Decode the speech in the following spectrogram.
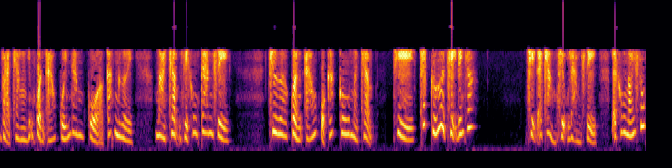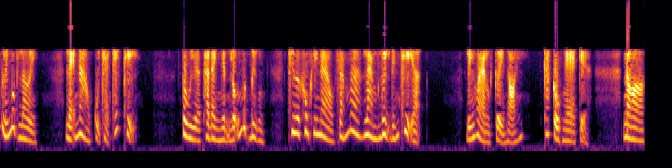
Và chăng những quần áo cuối năm của các người mà chậm thì không can gì. Chưa quần áo của các cô mà chậm thì trách cứ ở chị đấy chứ. Chị đã chẳng chịu làm gì, lại không nói giúp lấy một lời. Lẽ nào cụ chả trách chị? Tôi à, thà đành nhận lỗi một mình, chưa không khi nào dám mà làm lụy đến chị ạ. Lý Hoàn cười nói, các cậu nghe kìa, nó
